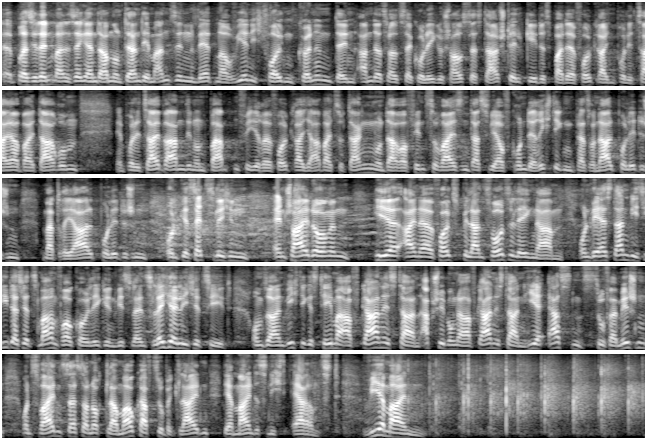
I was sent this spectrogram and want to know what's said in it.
Herr Präsident, meine sehr geehrten Damen und Herren! Dem Ansinnen werden auch wir nicht folgen können. Denn anders als der Kollege Schaus das darstellt, geht es bei der erfolgreichen Polizeiarbeit darum, den Polizeibeamtinnen und Beamten für ihre erfolgreiche Arbeit zu danken und darauf hinzuweisen, dass wir aufgrund der richtigen personalpolitischen, materialpolitischen und gesetzlichen Entscheidungen hier eine Erfolgsbilanz vorzulegen haben. Und wer es dann, wie Sie das jetzt machen, Frau Kollegin Wissler, ins Lächerliche zieht, um so ein wichtiges Thema Afghanistan, Abschiebung nach Afghanistan hier erstens zu vermischen und zweitens das dann noch klamaukhaft zu bekleiden, der meint es nicht ernst. Wir meinen,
